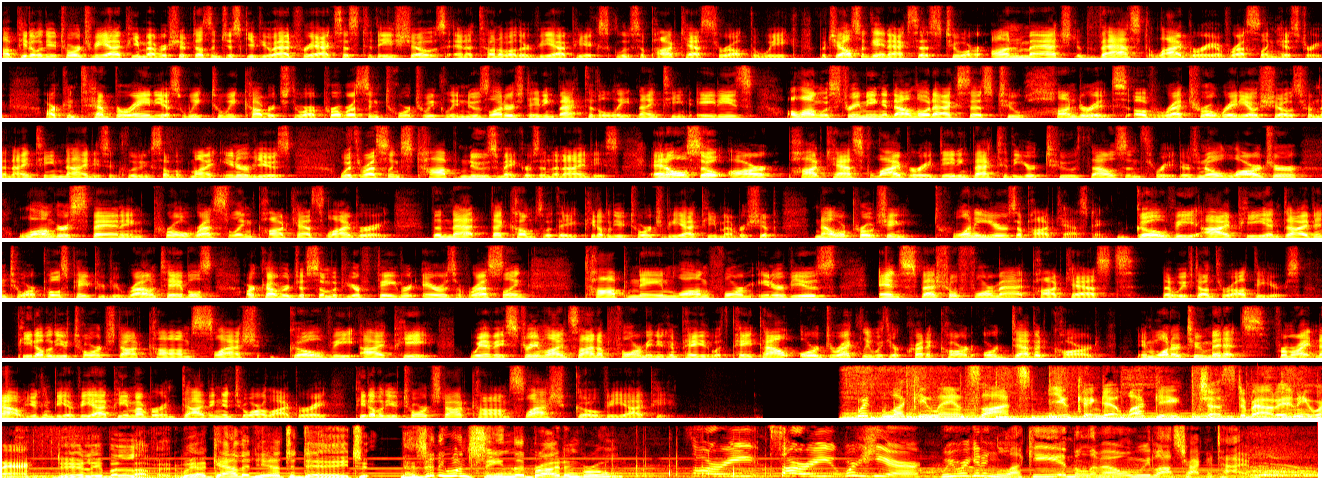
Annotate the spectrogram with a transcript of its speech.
A PW Torch VIP membership doesn't just give you ad free access to these shows and a ton of other VIP exclusive podcasts throughout the week, but you also gain access to our unmatched, vast library of wrestling history, our contemporaneous week to week coverage through our Pro Wrestling Torch weekly newsletters dating back to the late 1980s, along with streaming and download access to hundreds of retro radio shows from the 1990s, including some of my interviews with wrestling's top newsmakers in the 90s. And also our podcast library dating back to the year 2003. There's no larger, longer spanning pro wrestling podcast library than that that comes with a PW Torch VIP membership, now approaching 20 years of podcasting. Go VIP and dive into our post pay per view roundtables, our coverage of some of your favorite eras of wrestling, top name long form interviews, and special format podcasts that we've done throughout the years pwtorch.com slash govip. We have a streamlined sign-up form and you can pay with PayPal or directly with your credit card or debit card in one or two minutes. From right now, you can be a VIP member and diving into our library, pwtorch.com slash govip. With Lucky Land slots, you can get lucky just about anywhere. Dearly beloved, we are gathered here today to... Has anyone seen the bride and groom? Sorry, sorry, we're here. We were getting lucky in the limo and we lost track of time.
